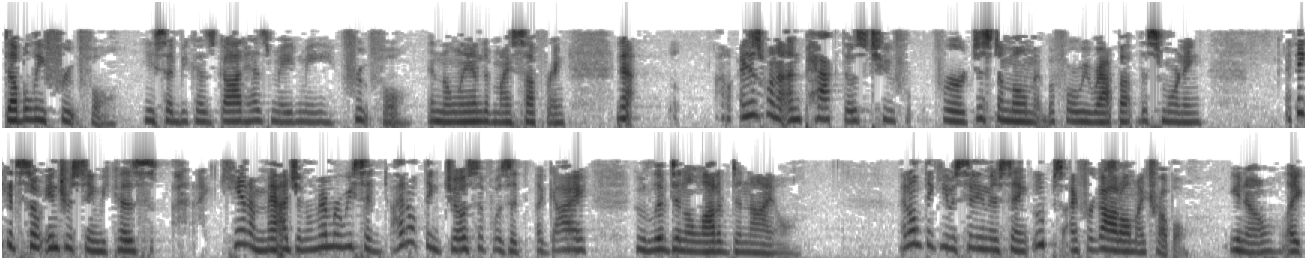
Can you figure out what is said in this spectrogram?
doubly fruitful. He said, Because God has made me fruitful in the land of my suffering. Now, I just want to unpack those two for just a moment before we wrap up this morning. I think it's so interesting because I can't imagine. Remember, we said, I don't think Joseph was a, a guy who lived in a lot of denial. I don't think he was sitting there saying, Oops, I forgot all my trouble. You know, like,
